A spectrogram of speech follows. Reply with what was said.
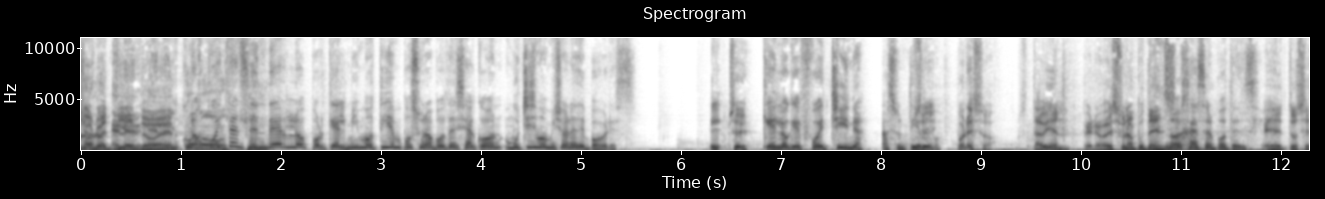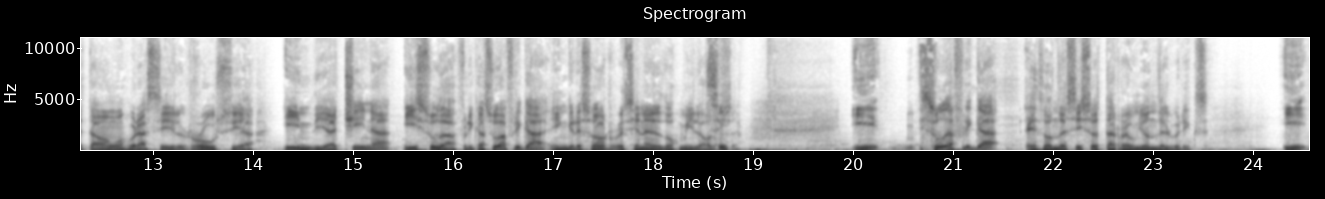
cono- no en el- entiendo, en ¿eh? el Nos cuesta sur. entenderlo porque al mismo tiempo es una potencia con muchísimos millones de pobres. Sí. Que es lo que fue China hace un tiempo. Sí, por eso. Está bien, pero es una potencia. No deja de ser potencia. Eh, Entonces estábamos Brasil, Rusia, India, China y Sudáfrica. Sudáfrica ingresó recién en el 2011. Sí. Y Sudáfrica es donde se hizo esta reunión del BRICS. Y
